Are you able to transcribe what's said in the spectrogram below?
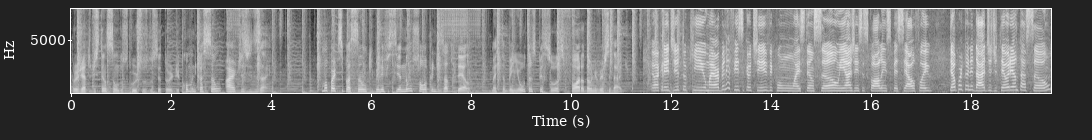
projeto de extensão dos cursos do setor de Comunicação, Artes e Design. Uma participação que beneficia não só o aprendizado dela, mas também outras pessoas fora da universidade. Eu acredito que o maior benefício que eu tive com a extensão e a agência escola em especial foi ter a oportunidade de ter orientação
